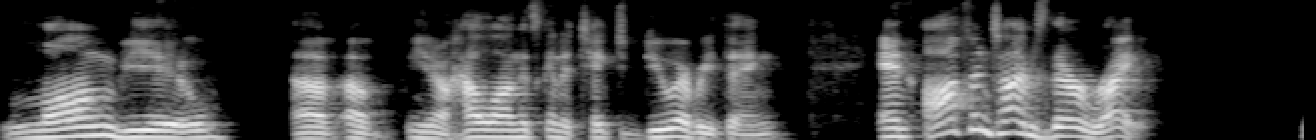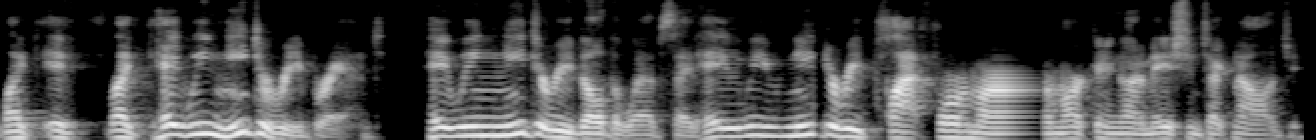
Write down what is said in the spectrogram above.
long view of, of you know how long it's going to take to do everything and oftentimes they're right like if like hey we need to rebrand hey we need to rebuild the website hey we need to replatform our marketing automation technology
